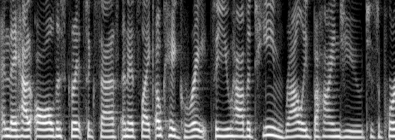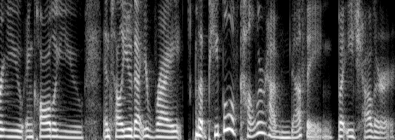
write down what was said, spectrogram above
and they had all this great success. And it's like okay great. So you have a team rallied behind you to support you and call to you and tell you that you're right. But people of color have nothing but each other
